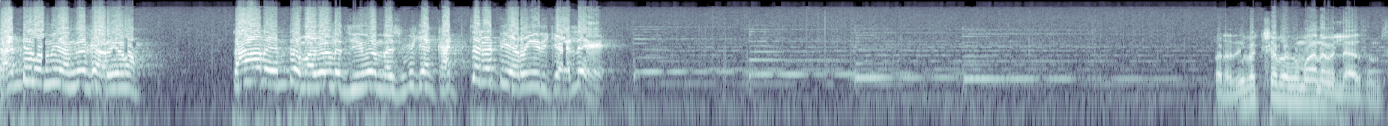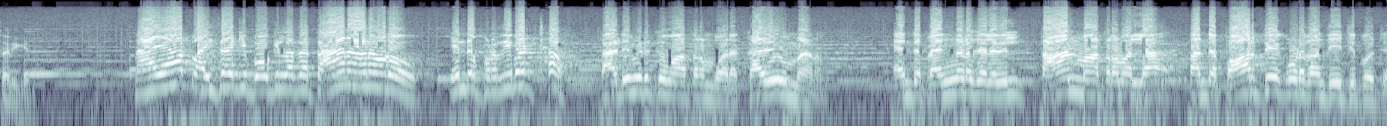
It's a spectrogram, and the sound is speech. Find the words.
രണ്ടുമൊന്നും ഞങ്ങൾക്ക് അറിയണം. താൻ എന്റെ മകളുടെ ജീവൻ നശിപ്പിക്കാൻ കച്ചകെട്ടി ഇറങ്ങിയിരിക്കുക അല്ലേ? പ്രതിപക്ഷ ബഹുമാനമില്ലാതെ സംസാരിക്കുന്നു. നയാ പൈസക്ക് പോക്കില്ലാത്ത താനാണോടോ? എന്റെ പ്രതിപക്ഷം. തടിവിടുക്ക് മാത്രം പോരാ കഴിവും വേണം. എന്റെ പെങ്ങളുടെ ചെലവിൽ താൻ മാത്രമല്ല തന്റെ പാർട്ടിയെ കൂടെ താൻ തീറ്റിപ്പോറ്റ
